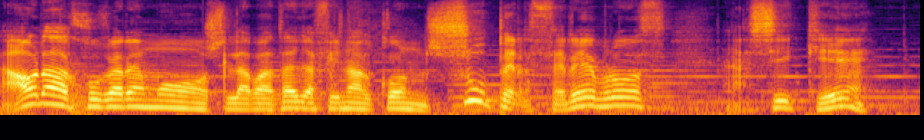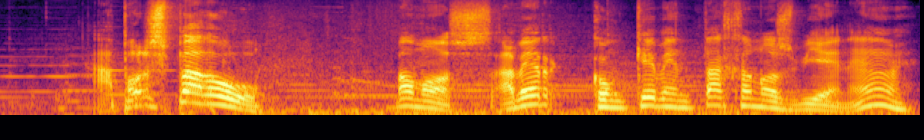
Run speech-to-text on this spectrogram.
Ahora jugaremos la batalla final con super cerebros. Así que... ¡A por Spado! Vamos, a ver con qué ventaja nos viene, ¿eh?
